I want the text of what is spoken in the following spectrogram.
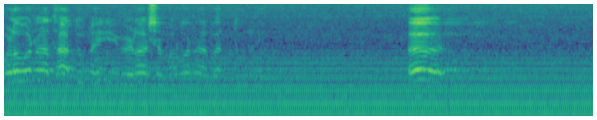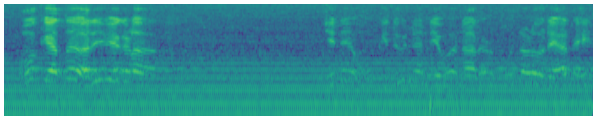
પડવાના થાતું નહીં, વેળા સમાવવાના બનતું નહીં. હું કહેતા હરિવેગળા, જેને હું કીધું ને નારાયણ પોતાળો રહ્યા નહીં,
